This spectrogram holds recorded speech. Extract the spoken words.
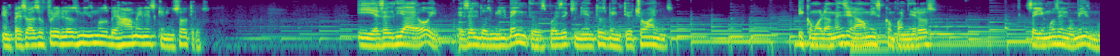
empezó a sufrir los mismos vejámenes que nosotros. Y es el día de hoy, es el 2020, después de 528 años. Y como lo han mencionado mis compañeros, seguimos en lo mismo.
